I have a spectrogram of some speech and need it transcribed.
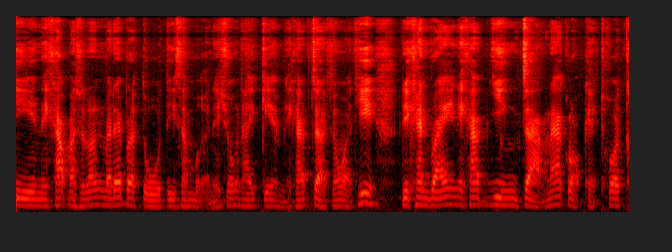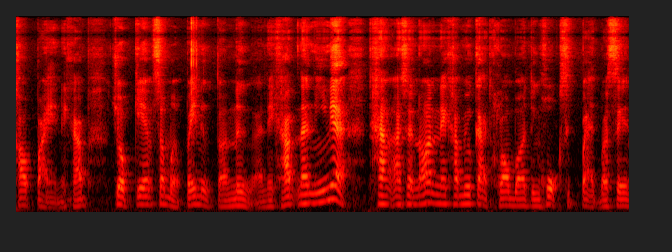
ดีๆนะครับอาร์เซนอลมาได้ประตูตีเสมอในช่วงท้ายเกมนะครับ จากจังหวะที่ดีแคนไรท์นะครับ ยิงจากหน้ากรอบเขตโทษเข้าไปนะครับ จบเกมเสมอไป 1 ต่อ1นะครับนัดนี้เนี่ย ทางอาร์เซนอลนะครับมีโอกาสครองบอลถึง 68%น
